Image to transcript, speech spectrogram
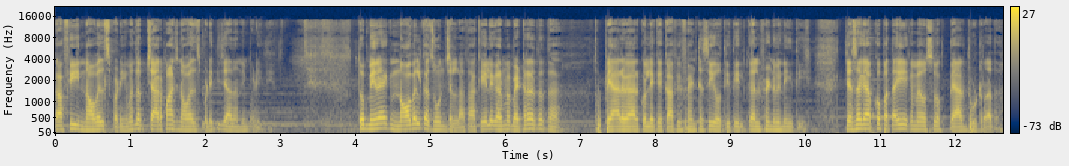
काफ़ी नॉवेल्स पढ़ी मतलब चार पाँच नॉवेल्स पढ़ी थी, ज़्यादा नहीं पढ़ी थी। तो मेरा एक नॉवल का जोन चल रहा था, अकेले घर में बैठा रहता था तो प्यार व्यार को लेके काफ़ी फैंटेसी होती थी गर्लफ्रेंड भी नहीं थी। जैसा कि आपको पता ही है कि मैं उस वक्त प्यार ढूंढ रहा था।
